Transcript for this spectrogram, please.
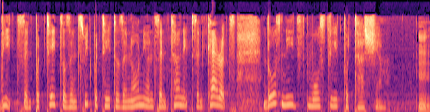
beets and potatoes and sweet potatoes and onions and turnips and carrots, those need mostly potassium. Mm.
